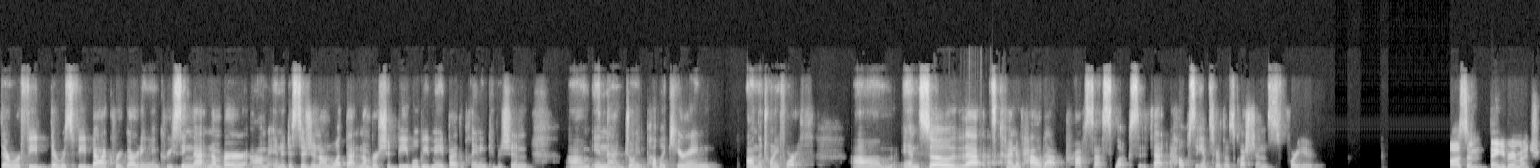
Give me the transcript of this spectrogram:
there were feed there was feedback regarding increasing that number um, and a decision on what that number should be will be made by the planning commission um, in that joint public hearing on the 24th. Um, and so that's kind of how that process looks, if that helps answer those questions for you. Awesome. Thank you very much.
